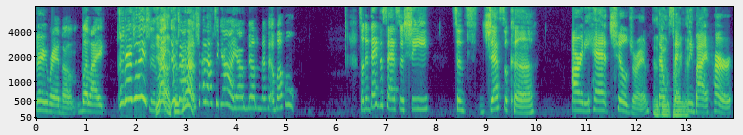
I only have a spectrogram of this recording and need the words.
very random, but like, congratulations! Yeah, like, good job! Shout out to y'all. Y'all building that. But who? So they decide since she, since Jessica already had children that was pregnant. technically by her,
